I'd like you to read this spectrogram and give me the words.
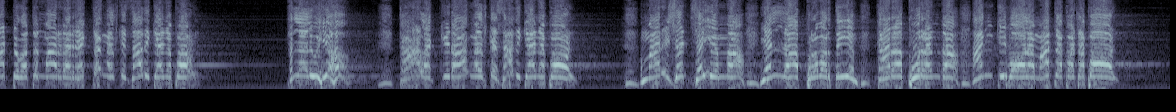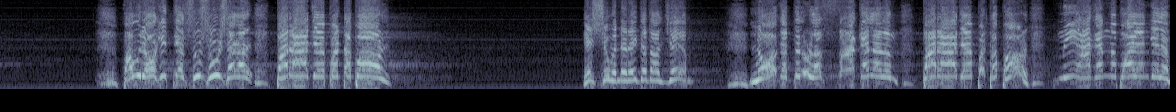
ആട്ടുകൊറ്റന്മാരുടെ രക്തങ്ങൾക്ക് സാധിക്കാഞ്ഞപ്പോൾ കാളക്കിടാങ്ങൾക്ക് സാധിക്കാഞ്ഞപ്പോൾ മനുഷ്യൻ ചെയ്യുന്ന എല്ലാ പ്രവൃത്തിയും കറ പുരണ്ട അങ്കി പോലെ മാറ്റപ്പെട്ടപ്പോൾ പൗരോഹിത്യ ശുശ്രൂഷകൾ പരാജയപ്പെട്ടപ്പോൾ യേശുവിന്റെ രക്തത്താൽ ജയം ലോകത്തിലുള്ള സകലതും പരാജയപ്പെട്ടപ്പോൾ നീ അകന്നു പോയെങ്കിലും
